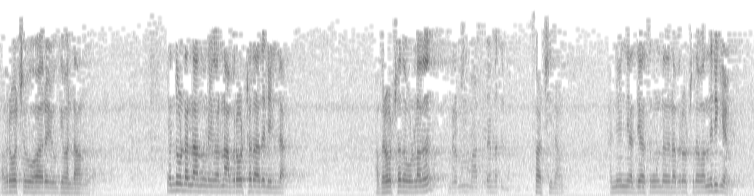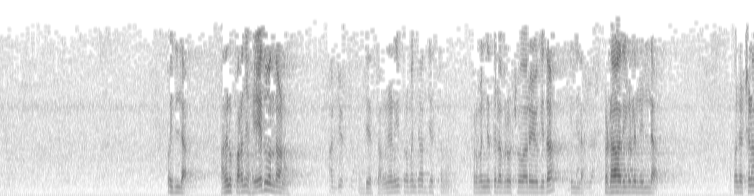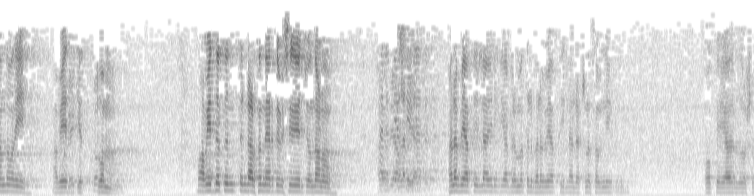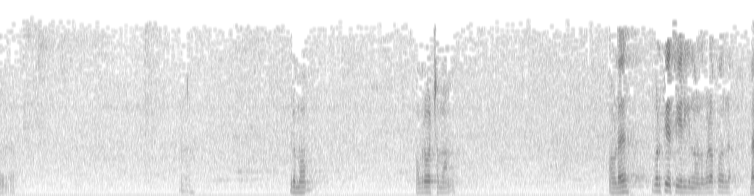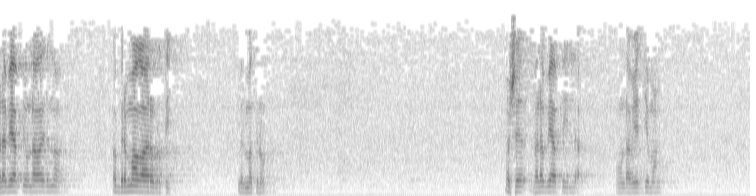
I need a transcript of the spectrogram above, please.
അപരോക്ഷ വ്യവഹാര യോഗ്യമല്ല എന്ന്. എന്തുകൊണ്ടല്ല എന്ന് പറയും കാരണം അപരോക്ഷത അതിലില്ല. അപരോക്ഷത ഉള്ളത് സാക്ഷിയിലാണ്. അന്യോന്യ അധ്യാസം കൊണ്ട് അതിൽ അപരോക്ഷത വന്നിരിക്കുകയാണ്. ഇല്ല. അതിന് പറഞ്ഞ ഹേതു എന്താണ്? അധ്യസ്ഥം. അങ്ങനെയാണെങ്കിൽ പ്രപഞ്ചം അധ്യസ്ഥമാണ് പ്രപഞ്ചത്തിൽ അപരോക്ഷകാര യോഗ്യത ഇല്ല. ഘടാദികളിലില്ല അപ്പൊ ലക്ഷണം എന്ത് മതി? അവേദ്യത്വം. അവേദ്യത്വത്തിന്റെ അർത്ഥം നേരത്തെ വിശദീകരിച്ചു. എന്താണ്? ഫലവ്യാപ്തി ഇല്ലാതിരിക്കുക ബ്രഹ്മത്തിൽ ഫലവ്യാപ്തി ഇല്ല. ലക്ഷണം സമന്വയിക്കുന്നു. ഓക്കെ യാതൊരു ദോഷമില്ല ബ്രഹ്മം അപരോക്ഷമാണ്. അവിടെ വൃത്തിയെ സ്വീകരിക്കുന്നുണ്ട് കുഴപ്പമില്ല. ബലവ്യാപ്തി ഉണ്ടാകാതിരുന്ന ഇപ്പൊ ബ്രഹ്മാകാര വൃത്തി ബ്രഹ്മത്തിലുണ്ട്. പക്ഷെ ബലവ്യാപ്തി ഇല്ല. അതുകൊണ്ട് അവേദ്യമാണ്.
